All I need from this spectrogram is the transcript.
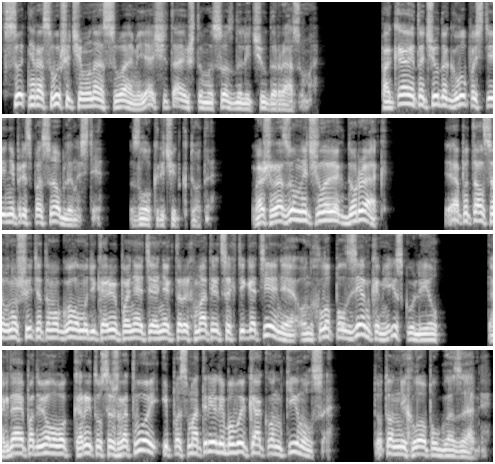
В сотни раз выше, чем у нас с вами. Я считаю, что мы создали чудо разума. Пока это чудо глупости и неприспособленности, зло кричит кто-то. Ваш разумный человек дурак. Я пытался внушить этому голому дикарю понятие о некоторых матрицах тяготения, он хлопал зенками и скулил. Тогда я подвел его к корыту со жратвой, и посмотрели бы вы, как он кинулся. Тут он не хлопал глазами.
